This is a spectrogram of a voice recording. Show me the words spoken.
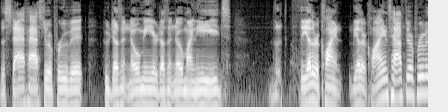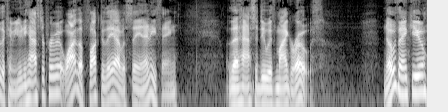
The staff has to approve it. Who doesn't know me or doesn't know my needs? The the other client the other clients have to approve it. The community has to approve it. Why the fuck do they have a say in anything that has to do with my growth? No, thank you.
